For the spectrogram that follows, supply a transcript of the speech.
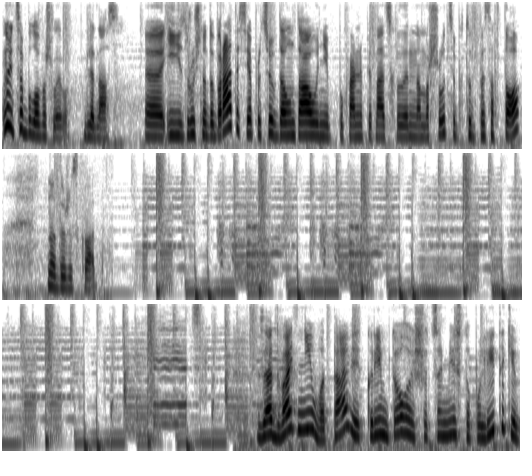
Ну і це було важливо для нас. Е, і зручно добиратися. Я працюю в даунтауні буквально 15 хвилин на маршрутці, бо тут без авто. Ну дуже складно. За два дні в Отаві, крім того, що це місто політиків,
